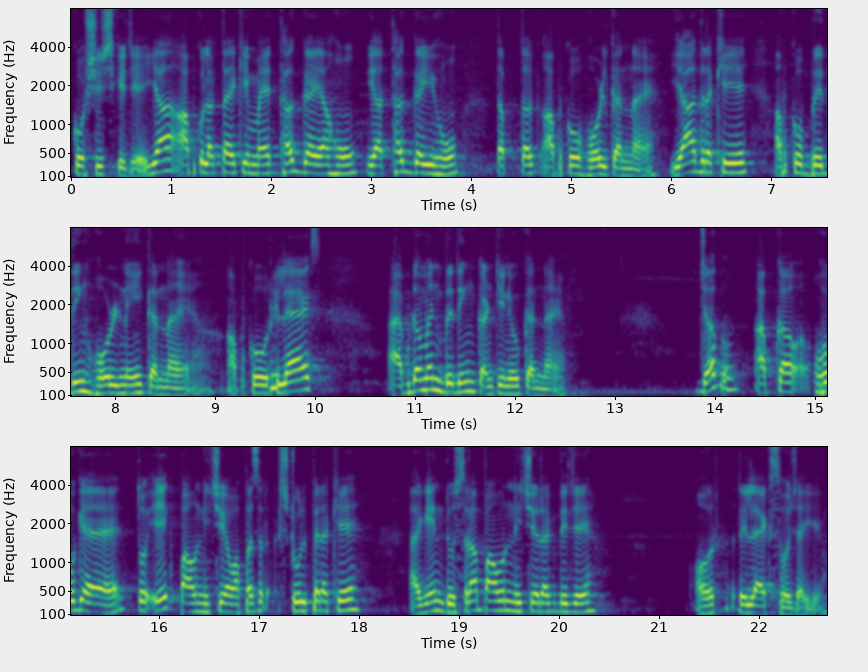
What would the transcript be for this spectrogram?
कोशिश कीजिए। या आपको लगता है कि मैं थक गया हूँ या थक गई हूँ, तब तक आपको होल्ड करना है। याद रखिए, आपको ब्रीदिंग होल्ड नहीं करना है। आपको रिलैक्स एब्डोमेन ब्रीदिंग कंटिन्यू करना है। जब आपका हो गया है तो एक पाँव नीचे वापस स्टूल पे रखिए। अगेन दूसरा पाँव नीचे रख दीजिए और रिलैक्स हो जाइए।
